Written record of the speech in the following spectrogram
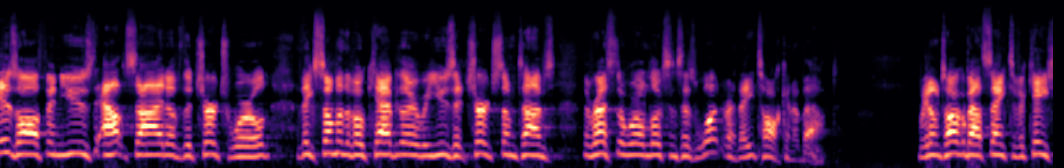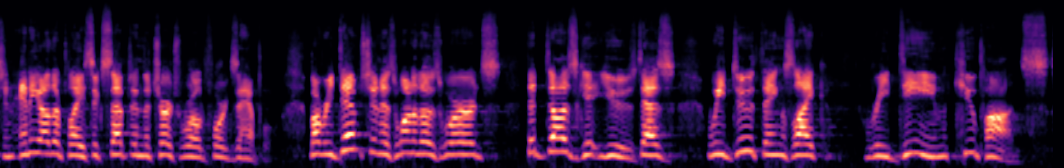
is often used outside of the church world. I think some of the vocabulary we use at church sometimes the rest of the world looks and says, What are they talking about? We don't talk about sanctification any other place except in the church world, for example. But redemption is one of those words that does get used as we do things like redeem coupons.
